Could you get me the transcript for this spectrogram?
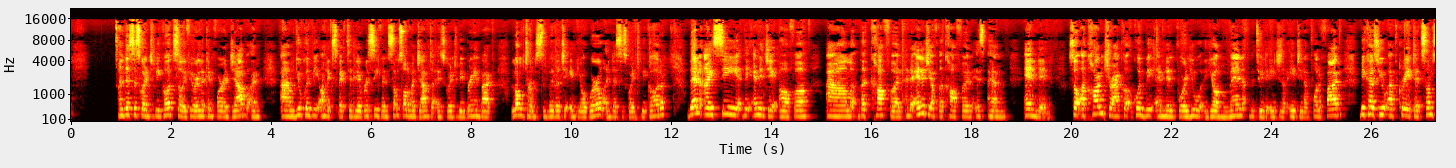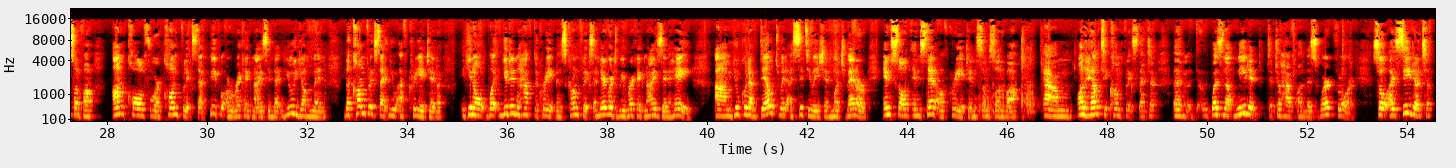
And this is going to be good. So if you're looking for a job and um, you could be unexpectedly receiving some sort of a job that is going to be bringing back long-term stability in your world and this is going to be good. Then I see the energy of uh, um, the coffin and the energy of the coffin is um, ending. So a contract could be ending for you young men between the ages of 18 and 45 because you have created some sort of a uncalled for conflicts that people are recognizing that you young men, the conflicts that you have created, you know, what you didn't have to create these conflicts and they're going to be recognizing, hey, um, you could have dealt with a situation much better instead, instead of creating some sort of a um, unhealthy conflicts that uh, um, was not needed to, to have on this work floor. So I see that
